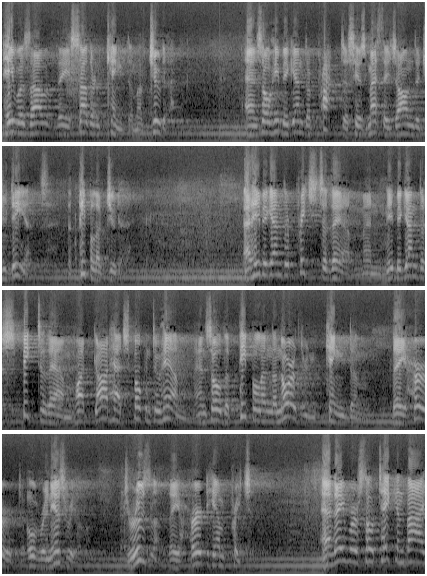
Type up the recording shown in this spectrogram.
he was of the southern kingdom of Judah. And so he began to practice his message on the Judeans, the people of Judah. And he began to preach to them, and he began to speak to them what God had spoken to him. And so the people in the northern kingdom, they heard over in Israel, Jerusalem, they heard him preaching. And they were so taken by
